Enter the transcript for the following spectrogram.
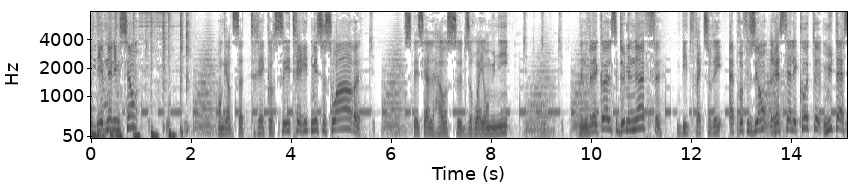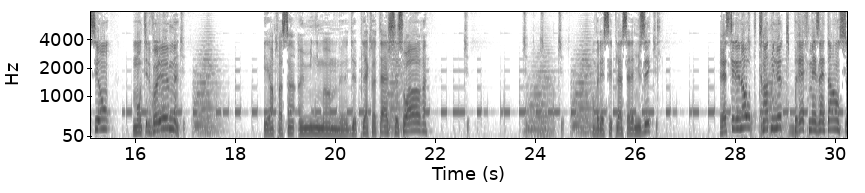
Bienvenue à l'émission. On garde ça très corsé, très rythmé ce soir. Spécial House du Royaume-Uni. La nouvelle école, c'est 2009. Beat fracturé à profusion. Restez à l'écoute. Mutation. Montez le volume. Et en passant un minimum de placotage ce soir, on va laisser place à la musique. Restez les nôtres, 30 minutes, bref mais intense.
